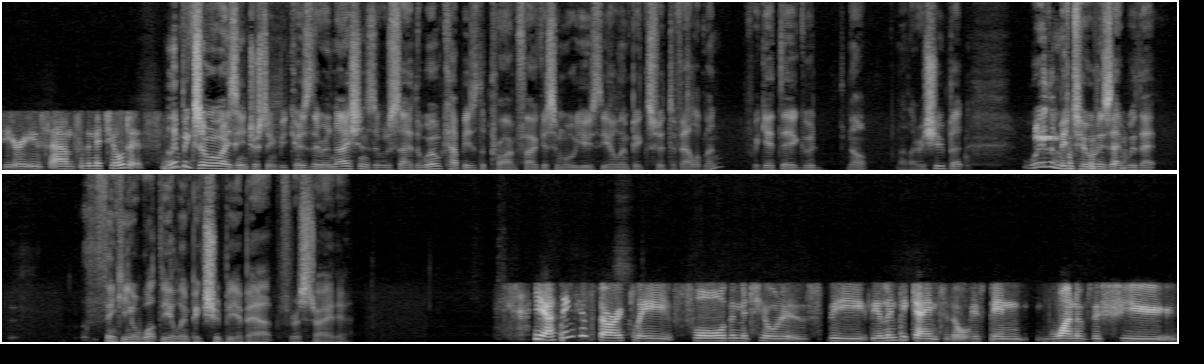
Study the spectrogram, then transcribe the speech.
series um, for the Matildas. Olympics are always interesting because there are nations that will say the World Cup is the prime focus and we'll use the Olympics for development. If we get there, good. If not, another issue. But Where are the Matildas at with that thinking of what the Olympics should be about for Australia? Yeah, I think historically for the Matildas, the, the Olympic Games has always been one of the few,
